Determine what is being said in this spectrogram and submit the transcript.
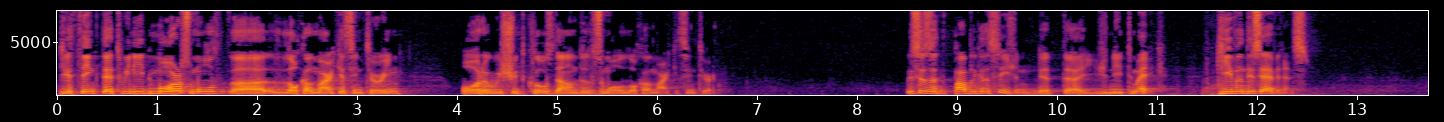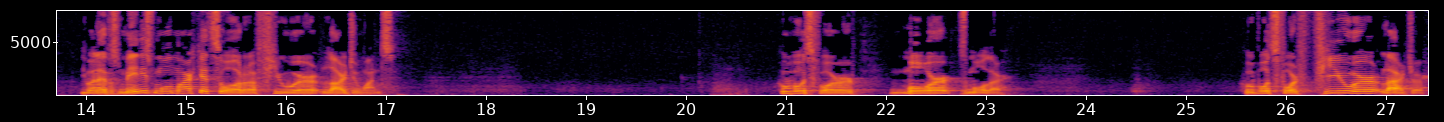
do you think that we need more small uh, local markets in Turin or we should close down the small local markets in Turin. This is a public decision that uh, you need to make, given this evidence. You want to have as many small markets or fewer larger ones? Who votes for more smaller? Who votes for fewer larger?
